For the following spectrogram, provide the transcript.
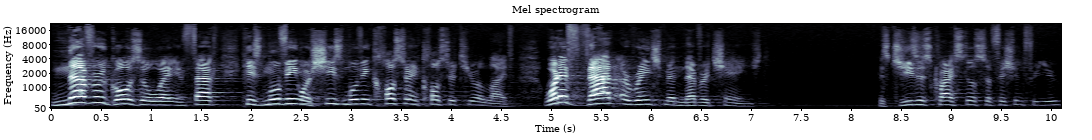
never goes away? In fact, he's moving or she's moving closer and closer to your life. What if that arrangement never changed? Is Jesus Christ still sufficient for you?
